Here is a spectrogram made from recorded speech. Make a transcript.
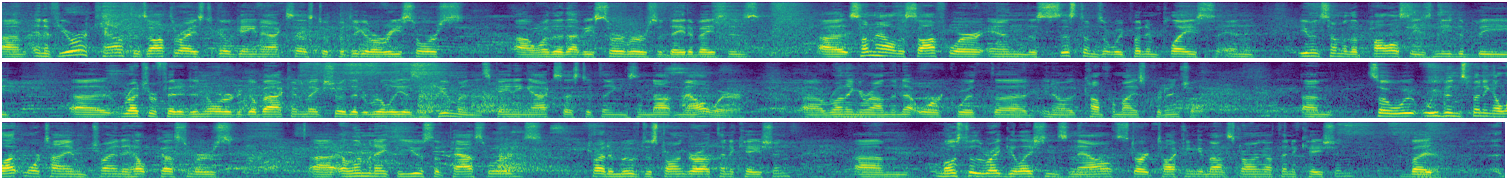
Um, and if your account is authorized to go gain access to a particular resource, uh, whether that be servers or databases, uh, somehow the software and the systems that we put in place and even some of the policies need to be uh, retrofitted in order to go back and make sure that it really is a human that's gaining access to things and not malware uh, running around the network with uh, you know, a compromised credential. Um, so we, have been spending a lot more time trying to help customers uh, eliminate the use of passwords, try to move to stronger authentication, um, most of the regulations now start talking about strong authentication, but yeah.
